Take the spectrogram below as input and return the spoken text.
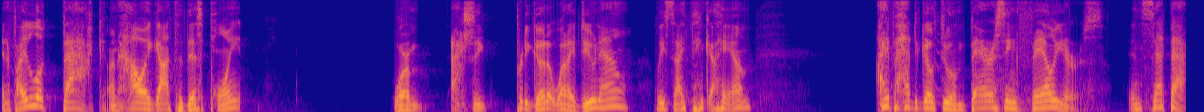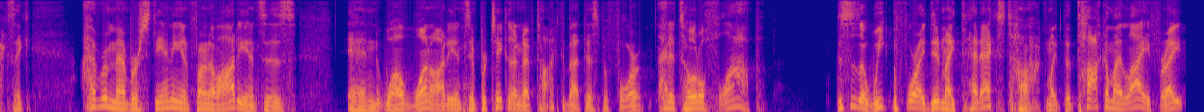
And if I look back on how I got to this point, where I'm actually pretty good at what I do now, at least I think I am, I've had to go through embarrassing failures and setbacks. Like I remember standing in front of audiences, and well, one audience in particular, and I've talked about this before, I had a total flop. This is a week before I did my TEDx talk, like the talk of my life, right?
